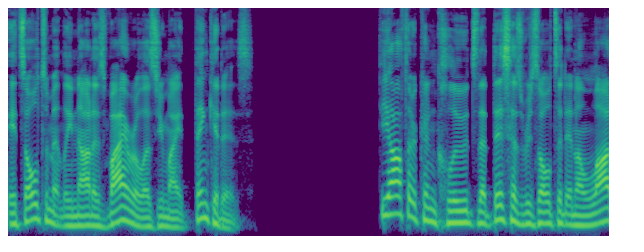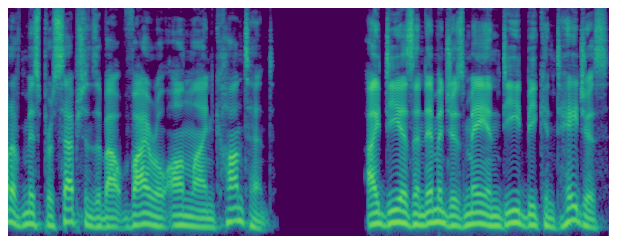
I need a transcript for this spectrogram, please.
it's ultimately not as viral as you might think it is. The author concludes that this has resulted in a lot of misperceptions about viral online content. Ideas and images may indeed be contagious,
